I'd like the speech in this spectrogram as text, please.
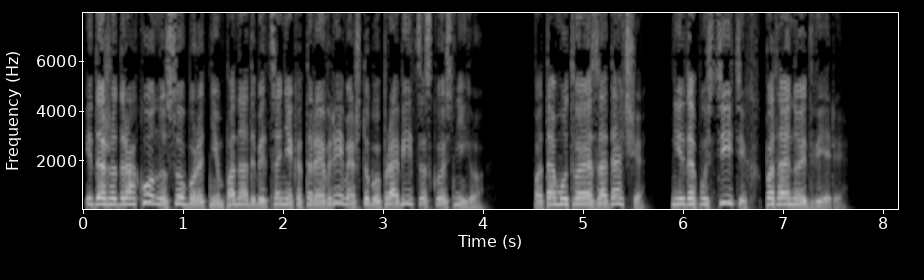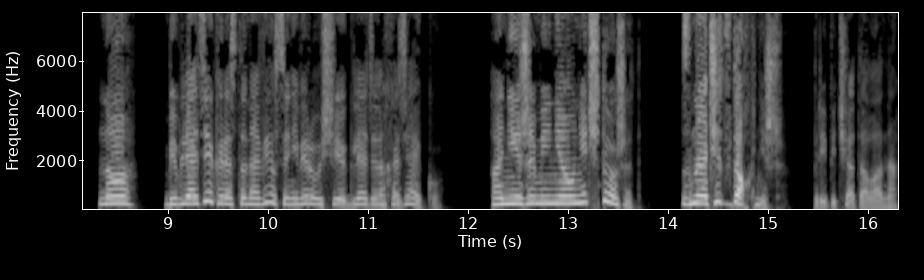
и даже дракону с оборотнем понадобится некоторое время, чтобы пробиться сквозь нее. Потому твоя задача — не допустить их к потайной двери. Но библиотекарь остановился, неверующий, глядя на хозяйку. «Они же меня уничтожат!» «Значит, сдохнешь!» — припечатала она.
